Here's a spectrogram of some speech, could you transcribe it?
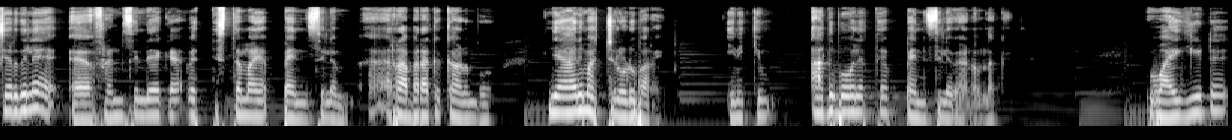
ചെറുതിലെ ഫ്രണ്ട്സിന്റെയൊക്കെ വ്യത്യസ്തമായ പെൻസിലും റബ്ബറൊക്കെ കാണുമ്പോൾ ഞാനും അച്ഛനോട് പറയും എനിക്കും അതുപോലത്തെ പെൻസിൽ വേണം എന്നൊക്കെ. വൈകിട്ട്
